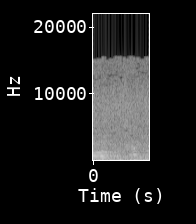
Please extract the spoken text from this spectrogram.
아.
